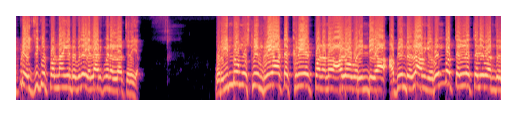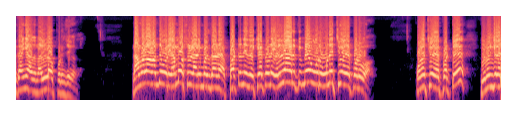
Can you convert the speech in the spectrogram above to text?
எப்படி எக்ஸிக்யூட் பண்ணாங்கன்ற விதம் எல்லாருக்குமே நல்லா தெரியும். ஒரு இந்து முஸ்லீம் ரியாட்டை கிரியேட் பண்ணணும் ஆல் ஓவர் இந்தியா அப்படின்றதுல அவங்க ரொம்ப தெள்ள தெளிவா இருந்திருக்காங்க. அது நல்லா புரிஞ்சுக்கணும் நம்மளாம் வந்து ஒரு எமோஷனல் அனிமல் தானே. பட்டுன்னு இதை கேட்டோன்னே எல்லாருக்குமே ஒரு உணர்ச்சி வயப்படுவோம் உணர்ச்சி வயப்பட்டு இவங்களை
